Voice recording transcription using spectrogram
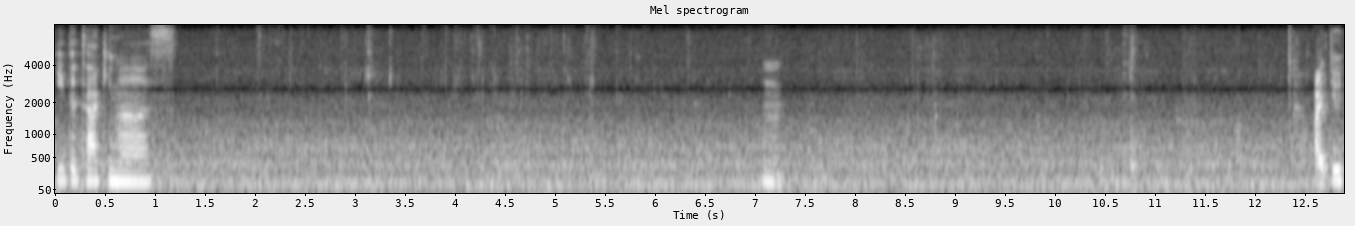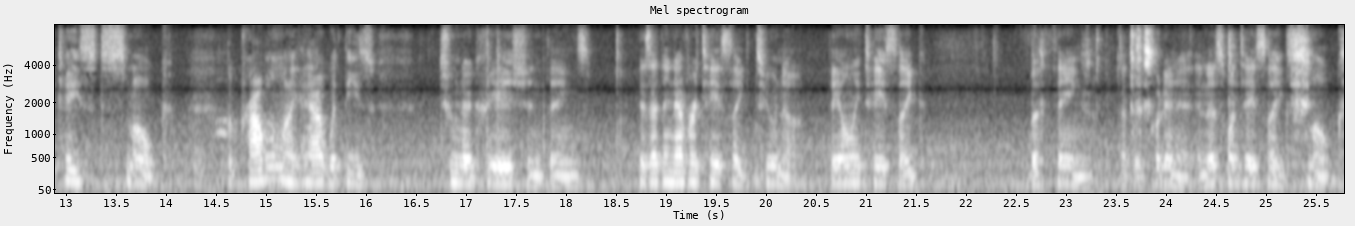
Eat Itadakimasu. Hmm. I do taste smoke. The problem I have with these tuna creation things is that they never taste like tuna. They only taste like the thing that they put in it. And this one tastes like smoke.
